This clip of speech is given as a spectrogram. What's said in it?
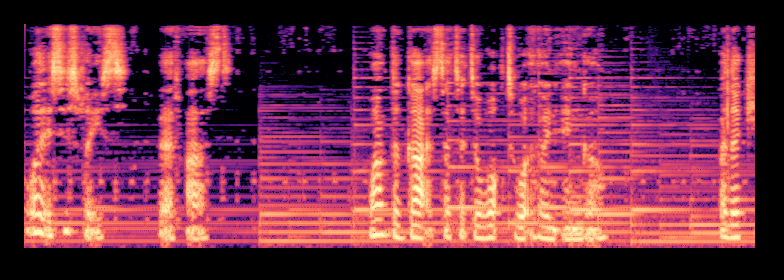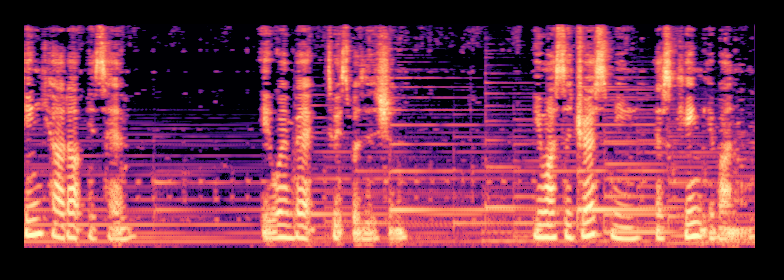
What is this place? Beth asked. One of the guards started to walk toward her in anger, but the king held up his hand. It went back to its position. You must address me as King Ivano.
